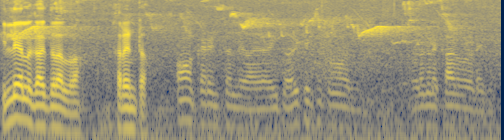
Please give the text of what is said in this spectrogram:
ಇಲ್ಲೇ ಎಲ್ಲ ಜಾಗದಲ್ಲಲ್ವಾ ಕರೆಂಟು ಹಾಂ ಕರೆಂಟಲ್ಲಿ ಇದು ಐ ಹೊರಗಡೆ ಒಳಗಡೆ ಕಾಡು ಒಳಗಡೆ ಇದೆ.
